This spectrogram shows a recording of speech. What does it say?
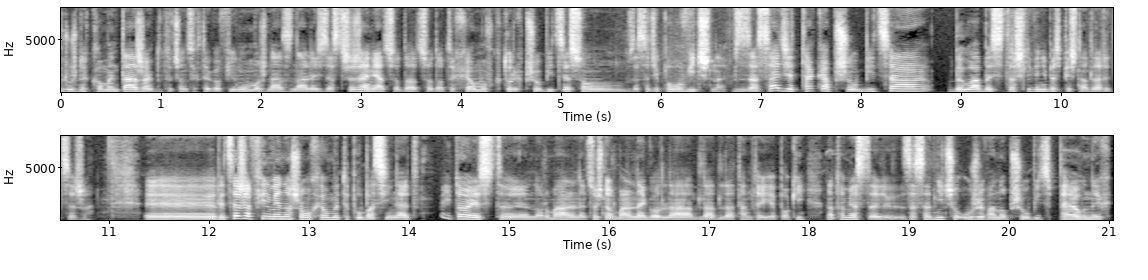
w różnych komentarzach dotyczących tego filmu można znaleźć zastrzeżenia co do, co do tych hełmów, których przyłbice są w zasadzie połowiczne. W zasadzie taka przyłbica byłaby straszliwie niebezpieczna dla rycerza. Yy, Rycerze w filmie noszą hełmy typu bassinet i to jest e, normalne, coś normalnego dla, dla, dla tamtej epoki. Natomiast e, zasadniczo używano przyłbic pełnych,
